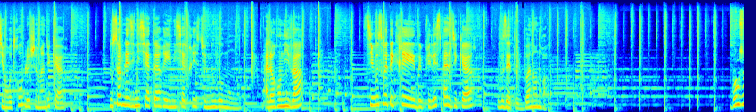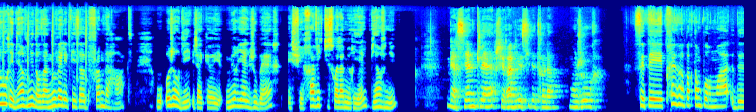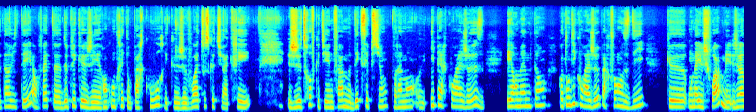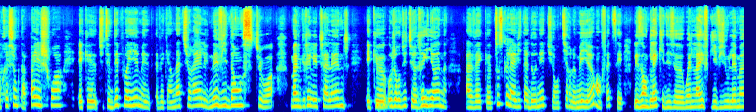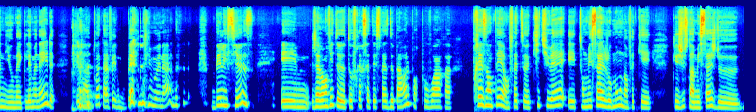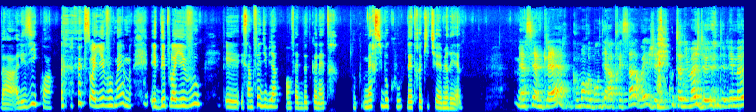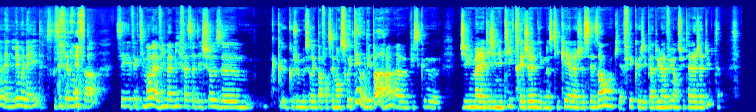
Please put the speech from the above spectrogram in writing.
si on retrouve le chemin du cœur. Nous sommes les initiateurs et initiatrices du nouveau monde. Alors on y va Si vous souhaitez créer depuis l'espace du cœur, vous êtes au bon endroit. Bonjour et bienvenue dans un nouvel épisode From the Heart où aujourd'hui j'accueille Muriel Joubert et je suis ravie que tu sois là Muriel, bienvenue. Merci Anne-Claire, je suis ravie aussi d'être là. Bonjour. C'était très important pour moi de t'inviter. En fait, euh, depuis que j'ai rencontré ton parcours et que je vois tout ce que tu as créé, je trouve que tu es une femme d'exception, vraiment euh, hyper courageuse. Et en même temps, quand on dit courageux, parfois on se dit que on a eu le choix, mais j'ai l'impression que tu n'as pas eu le choix et que tu t'es déployée, mais avec un naturel, une évidence, tu vois, malgré les challenges, et que aujourd'hui tu rayonnes avec euh, tout ce que la vie t'a donné, tu en tires le meilleur. En fait, c'est les Anglais qui disent euh, When life gives you lemon, you make lemonade. Et ben toi, tu as fait une belle limonade, délicieuse. Et hum, j'avais envie de t'offrir cet espace de parole pour pouvoir euh, présenter en fait qui tu es et ton message au monde en fait qui est qui est juste un message de bah allez-y quoi, soyez vous-même et déployez-vous. Et, et ça me fait du bien en fait de te connaître. Donc merci beaucoup d'être qui tu es Muriel. Merci Anne-Claire. Comment rebondir après ça? Oui, j'aime beaucoup ton image de, lemon and lemonade, parce que c'est tellement ça. C'est effectivement la vie m'a mis face à des choses euh, que, je ne me serais pas forcément souhaité au départ, hein, euh, puisque j'ai eu une maladie génétique très jeune, diagnostiquée à l'âge de 16 ans, qui a fait que j'ai perdu la vue ensuite à l'âge adulte.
